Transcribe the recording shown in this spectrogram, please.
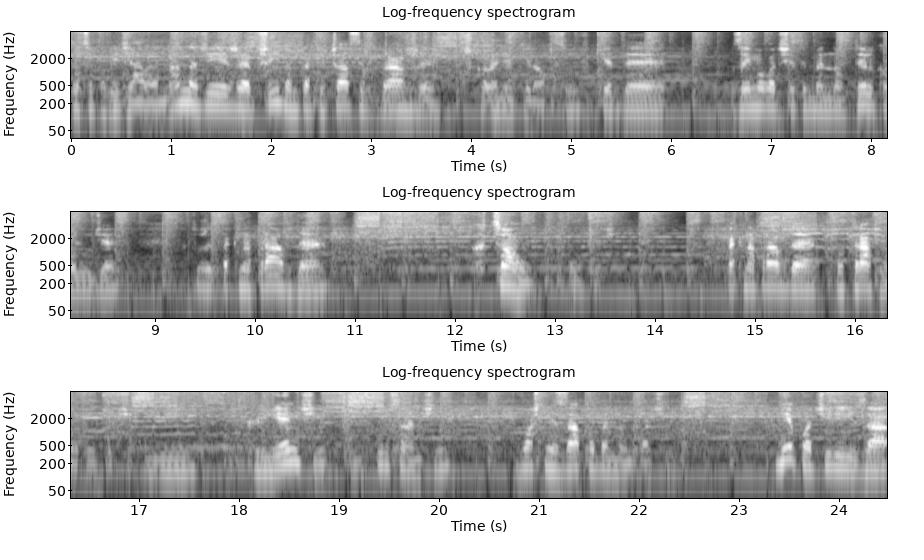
to, co powiedziałem. Mam nadzieję, że przyjdą takie czasy w branży szkolenia kierowców, kiedy zajmować się tym będą tylko ludzie, którzy tak naprawdę chcą uczyć. Tak naprawdę potrafią uczyć i klienci, kursanci właśnie za to będą płacili. Nie płacili za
